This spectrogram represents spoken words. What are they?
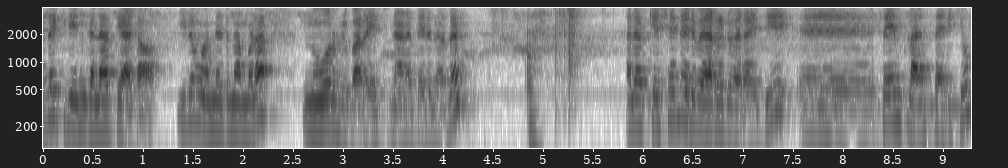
ഇത് ഗ്രീൻ കലാത്തി ആട്ടോ. ഇത് വന്നിട്ട് നമ്മൾ നൂറ് രൂപ റേറ്റിനാണ് തരുന്നത്. അലോക്കേഷന്റെ ഒരു വേറൊരു വെറൈറ്റി സെയിം പ്ലാൻസ് ആയിരിക്കും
